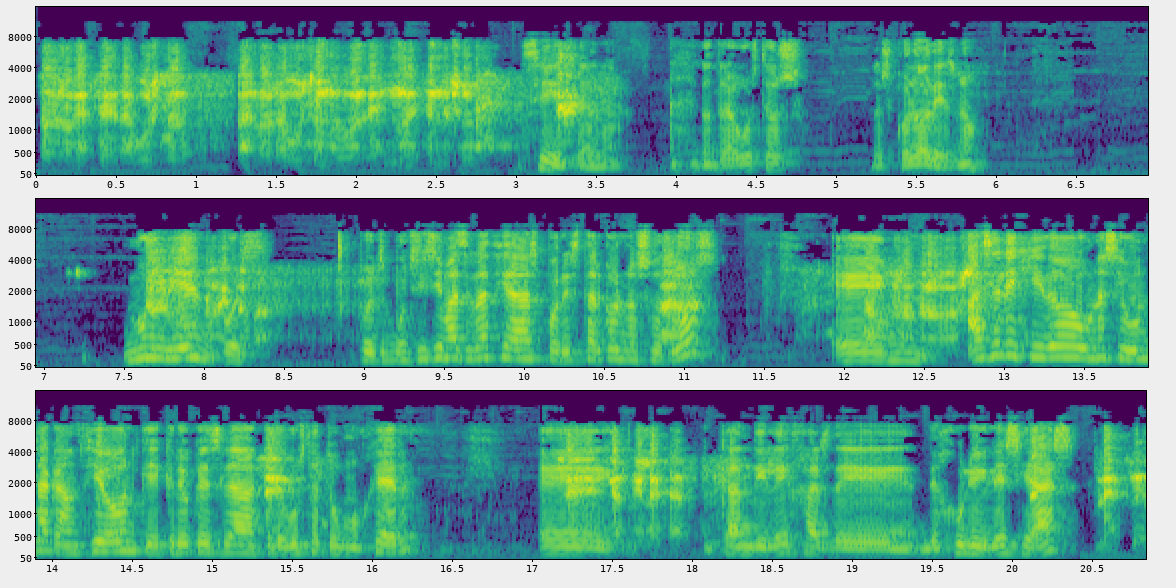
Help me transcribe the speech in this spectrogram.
todo lo que haces a gusto, para los a gusto no duelen, ¿no dicen eso? Sí, claro. Contra gustos, los colores, ¿no? Muy bien, pues, pues muchísimas gracias por estar con nosotros. Eh, has elegido una segunda canción que creo que es la que le gusta a tu mujer. eh, Candilejas. Candilejas de, de Julio Iglesias. Gracias,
